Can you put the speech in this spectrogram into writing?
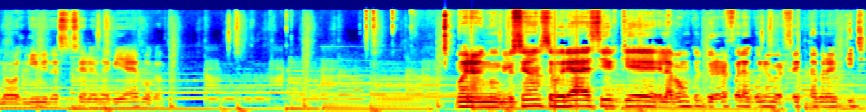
los límites sociales de aquella época. Bueno, en conclusión, se podría decir que el apagón cultural fue la cuna perfecta para el kitsch.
